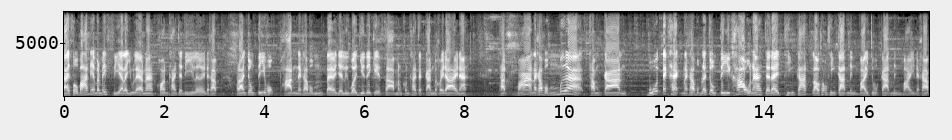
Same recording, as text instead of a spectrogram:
จ่ายโซบัสเนี่ยมันไม่เสียอะไรอยู่แล้วนะ ค่อนข้างจะดีเลยนะครับพลังโจมตี 6,000นะครับผมแต่อย่าลืมว่ายืนได้เกรด3มันค่อนข้างจะกันไม่ค่อยได้นะ ถัดมานะครับผมเมื่อทำการ บูทแอคแท็กนะครับผมและโจมตีเข้านะ จะได้ทิ้งการ์ดเราต้องทิ้งการ์ดหนึ่งใบจั่วการ์ดหนึ่งใบนะครับ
